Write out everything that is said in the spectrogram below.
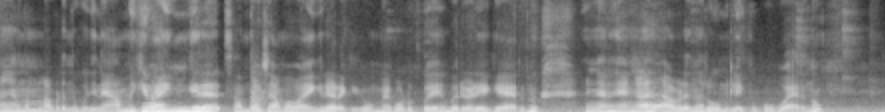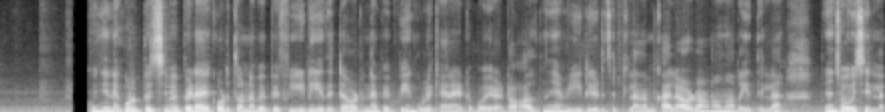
അങ്ങനെ നമ്മൾ അവിടെ നിന്ന് കുഞ്ഞിനെ അമ്മയ്ക്ക് ഭയങ്കര സന്തോഷം. അമ്മ ഭയങ്കര ഇടയ്ക്ക് ഉമ്മ കൊടുക്കുകയും പരിപാടിയൊക്കെ ആയിരുന്നു. അങ്ങനെ ഞങ്ങൾ അവിടെ നിന്ന് റൂമിലേക്ക് പോകുമായിരുന്നു കുഞ്ഞിനെ കുളിപ്പിച്ച് പെപ്പിയുടെ കൊടുത്തോണ്ട് പെപ്പി ഫീഡ് ചെയ്തിട്ട് ഉടനെ പെപ്പിയും കുളിക്കാനായിട്ട് പോയി കേട്ടോ. അതൊന്നും ഞാൻ വീഡിയോ എടുത്തിട്ടില്ല. നമുക്ക് ആണോ എന്ന് അറിയത്തില്ല. ഞാൻ ചോദിച്ചില്ല.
